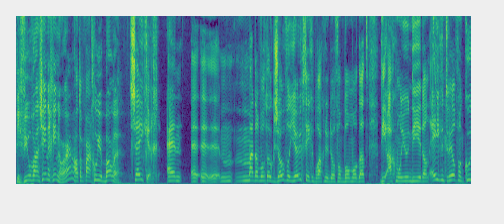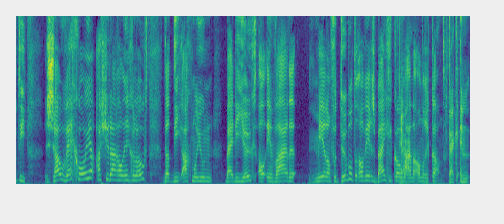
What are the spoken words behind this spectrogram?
die viel waanzinnig in hoor. Had een paar goede ballen. zeker. En, eh, eh, eh, maar er wordt ook zoveel jeugd ingebracht nu door Van Bommel, dat die 8 miljoen die je dan eventueel van Guti zou weggooien, als je daar al in gelooft, dat die 8 miljoen bij die jeugd al in waarde meer dan verdubbeld er alweer is bijgekomen Ja. aan de andere kant. Kijk, en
